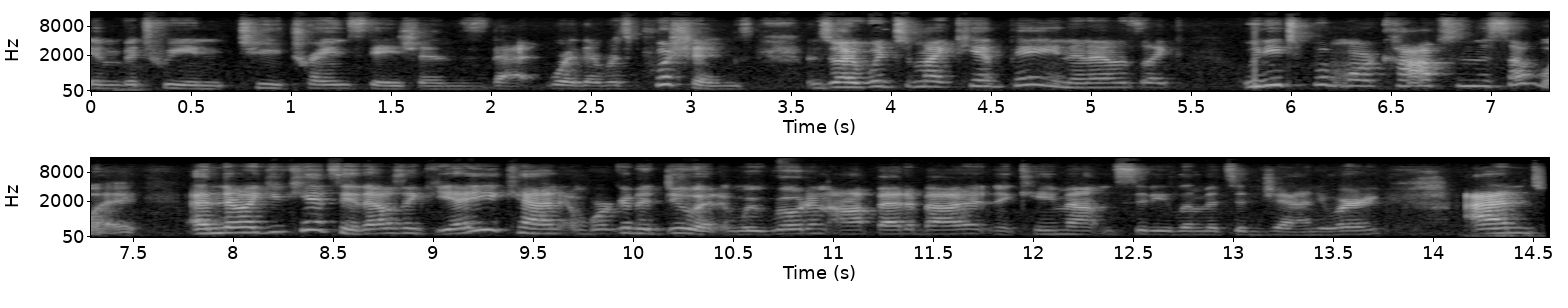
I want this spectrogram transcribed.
in between two train stations that where there was pushings, and so I went to my campaign and I was like, we need to put more cops in the subway. And they're like, you can't say that. I was like, yeah, you can, and we're gonna do it. And we wrote an op-ed about it, and it came out in City Limits in January. And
